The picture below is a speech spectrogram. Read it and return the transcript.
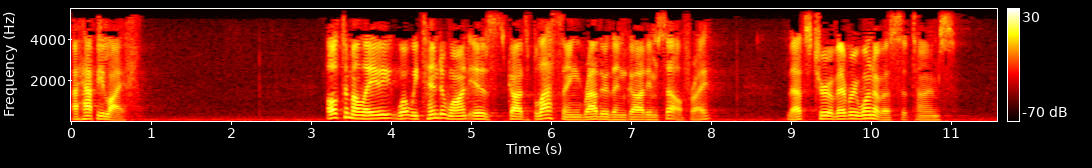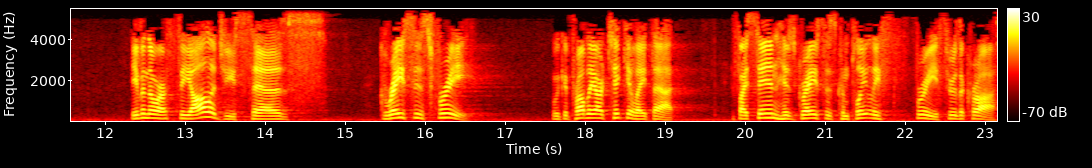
a happy life. Ultimately, what we tend to want is God's blessing rather than God Himself, right? That's true of every one of us at times. Even though our theology says grace is free, we could probably articulate that. If I sin, His grace is completely free through the cross.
